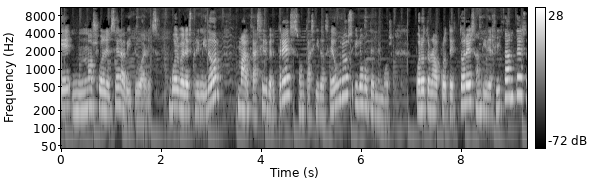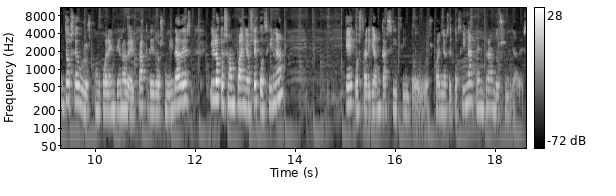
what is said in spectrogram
que no suelen ser habituales. Vuelve el exprimidor, marca Silver 3, son casi 12 euros. Y luego tenemos, por otro lado, protectores antideslizantes, 2 euros con 49 el pack de dos unidades. Y lo que son paños de cocina, que costarían casi 5 euros. Paños de cocina que entran dos unidades.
